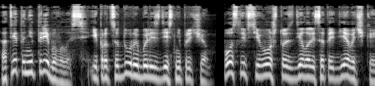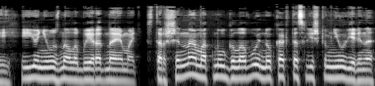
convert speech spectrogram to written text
Ответа не требовалось, и процедуры были здесь ни при чем. После всего, что сделали с этой девочкой, ее не узнала бы и родная мать. Старшина мотнул головой, но как-то слишком неуверенно.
